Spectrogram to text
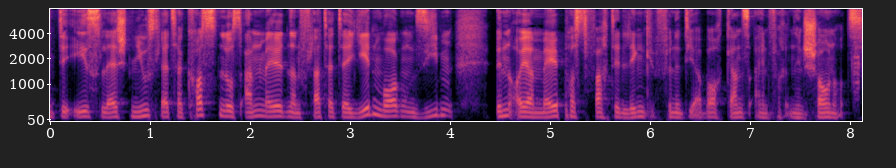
elffreunde.de slash newsletter kostenlos anmelden. Dann flattert er jeden Morgen um sieben in euer Mailpostfach. Den Link findet ihr aber auch ganz einfach in den Shownotes.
